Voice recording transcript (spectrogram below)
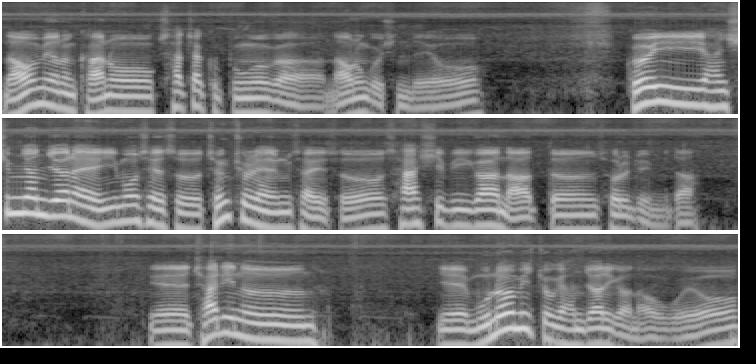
나오면은 간혹 사차크 붕어가 나오는 곳인데요. 거의 한 10년 전에 이곳에서 정출 행사에서 42가 나왔던 소류주입니다. 예, 자리는 예, 무너미 쪽에 한 자리가 나오고요.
